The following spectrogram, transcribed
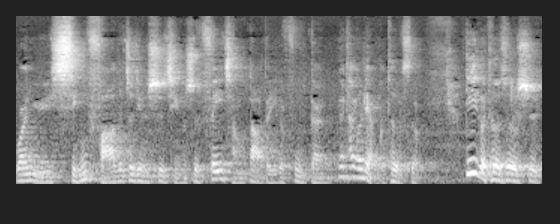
关于刑罚的这件事情是非常大的一个负担，因为它有两个特色。第一个特色是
